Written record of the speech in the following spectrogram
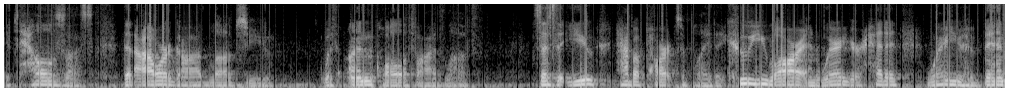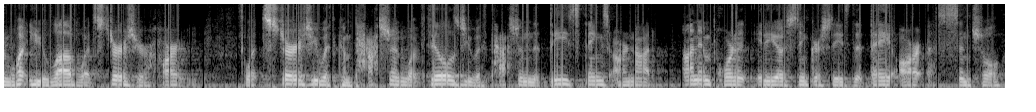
It tells us that our God loves you with unqualified love. It says that you have a part to play, that who you are and where you're headed, where you have been, what you love, what stirs your heart, what stirs you with compassion, what fills you with passion, that these things are not unimportant idiosyncrasies, that they are essential,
